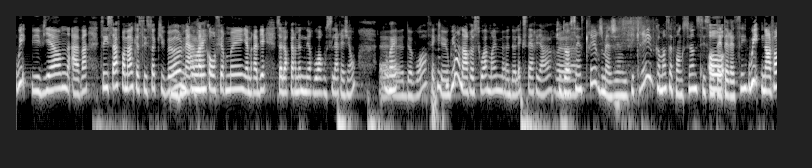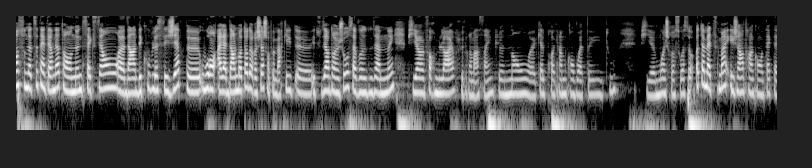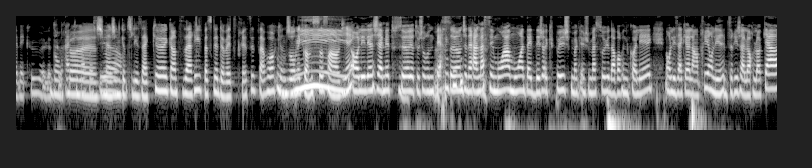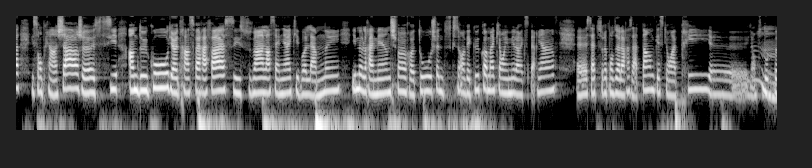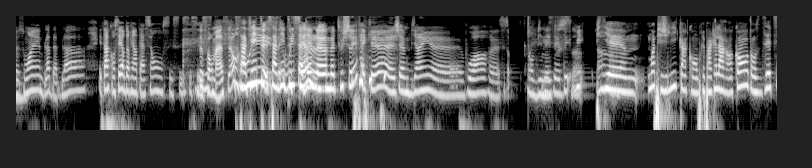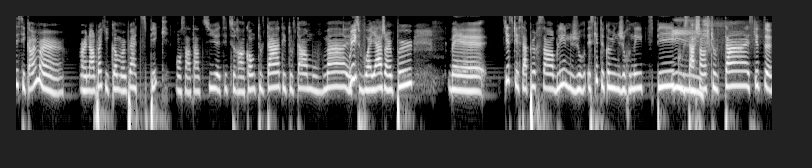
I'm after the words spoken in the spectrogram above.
Oui, ils viennent avant. Tu sais, ils savent pas mal que c'est ça qu'ils veulent, Mhm. mais avant Ouais. de confirmer, ils aimeraient bien. Ça leur permet de venir voir aussi la région, euh, Ouais. de voir. Fait que oui, on en reçoit même de l'extérieur. Puis ils euh, doivent s'inscrire, j'imagine. Ils t'écrivent comment ça fonctionne s'ils sont Oh, intéressés. Oui, dans le fond, sur notre site internet, on a une section euh, dans Découvre le Cégep euh, où on, à la- dans le moteur de recherche, on peut marquer euh, étudiant d'un jour, ça va nous amener. Puis il y a un formulaire, c'est vraiment simple, nom, euh, quel programme convoité et tout. Puis euh, moi, je reçois ça automatiquement et j'entre en contact avec eux euh, le Donc plus là, rapidement euh, possible. j'imagine que tu les accueilles quand ils arrivent parce qu'ils doivent être stressés de savoir qu'une journée comme ça s'en vient. On les laisse jamais tout seuls. Il y a toujours une personne. Généralement, c'est moi. À moi d'être déjà occupée, je m'assure d'avoir une collègue. On les accueille à l'entrée, on les dirige à leur local. Ils sont pris en charge. Euh, si entre deux cours, il y a un transfert à faire, c'est souvent l'enseignant qui va l'amener. Il me le ramène. Je fais un retour. Je fais une discussion avec eux. Comment ils ont aimé leur expérience. Euh, ça a-tu répondu à leurs attentes? Qu'est-ce qu'ils ont appris? Euh, ils ont-tu d'autres Hmm. besoins? Blablabla. Étant conseillère d'orientation, c'est... c'est- c'est- c'est- de formation. Ça vient, oui, tout- ça vient oui, ça vient me, me toucher, fait que euh, j'aime bien euh, voir, euh, c'est ça, Combiner les tout aider. ça. Oui, Puis Ah. euh, moi puis Julie, quand on préparait la rencontre, on se disait, tu sais, c'est quand même un, un emploi qui est comme un peu atypique. On s'entend-tu, tu sais, tu rencontres tout le temps, t'es tout le temps en mouvement, Oui. tu voyages un peu. Ben, euh, qu'est-ce que ça peut ressembler une journée? Est-ce que t'as comme une journée typique ou ça change tout le temps? Est-ce que t'as...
